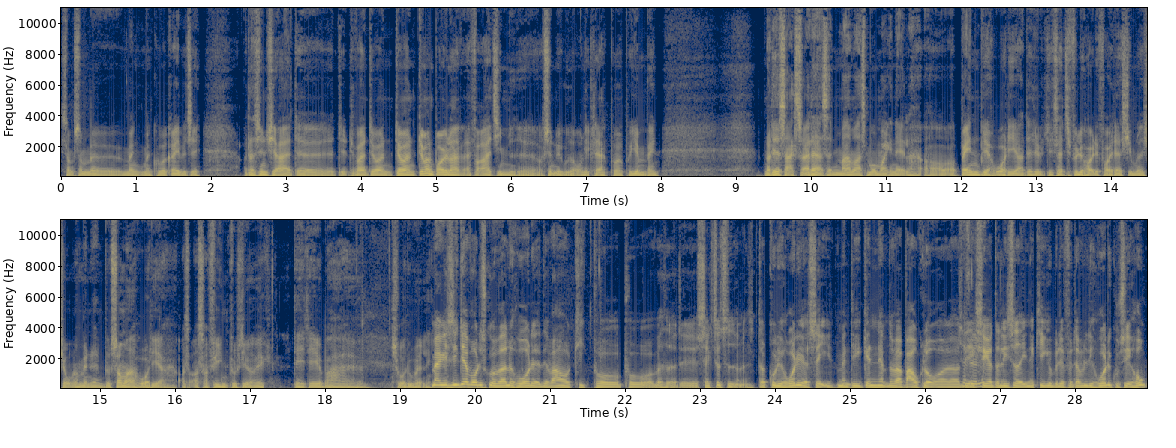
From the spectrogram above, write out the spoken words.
som, som øh, man, man kunne have grebet til. Og der synes jeg, at øh, det, det, var, det, var en, det, var en, det var en brøler af Ferrari-teamet, øh, og ikke ud over Leclerc på, på hjemmebane. Når det er sagt, så er der altså meget, meget små marginaler, og, og banen bliver hurtigere. Det, det tager selvfølgelig højde for i deres simulationer, men den blev så meget hurtigere, og, og trafikken pludselig var væk. Det, det er jo bare øh, sort uheld. Man kan sige, der hvor de skulle have været lidt hurtigere, det var jo at kigge på, på hvad hedder det, sektortiderne. Der kunne de hurtigere se, men det er igen nemt at være bagklog, og det er ikke sikkert, at der lige sidder en og kigger på det, for der vil de hurtigt kunne se, hov,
